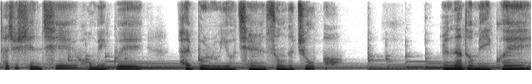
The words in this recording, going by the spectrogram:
他却嫌弃红玫瑰还不如有钱人送的珠宝，而那朵玫瑰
